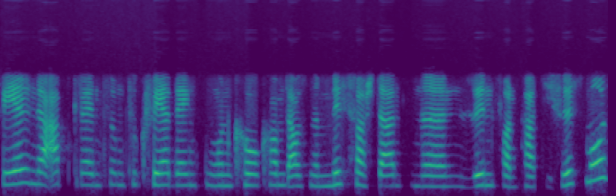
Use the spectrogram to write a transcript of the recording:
fehlende Abgrenzung zu Querdenken und Co. kommt aus einem missverstandenen Sinn von Pazifismus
